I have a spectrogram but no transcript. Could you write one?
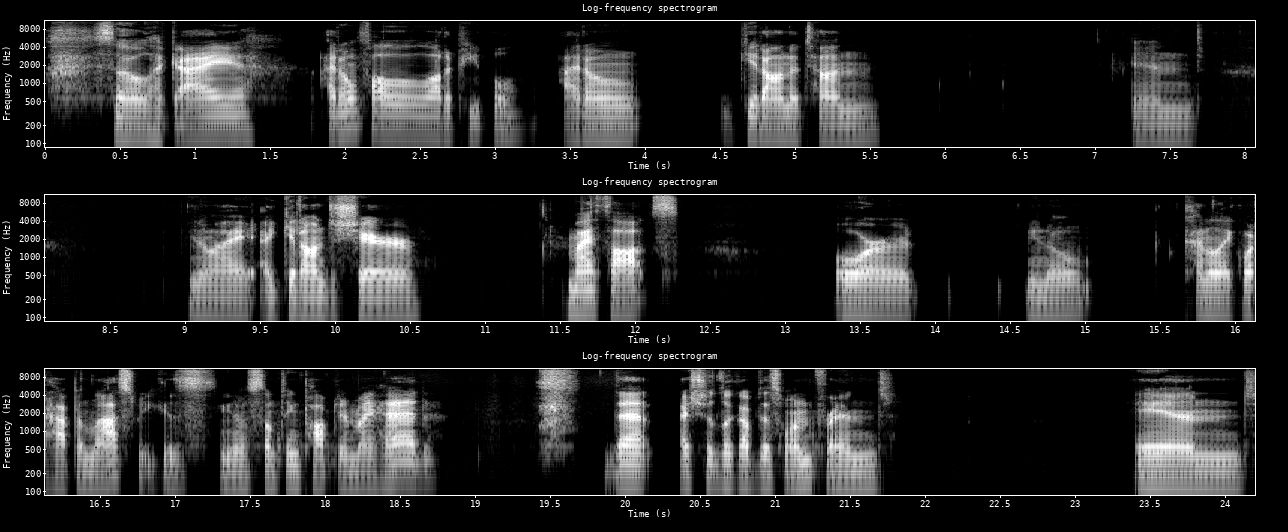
so like I I don't follow a lot of people. I don't get on a ton and you know I, I get on to share my thoughts or you know kind of like what happened last week is you know something popped in my head that i should look up this one friend. And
